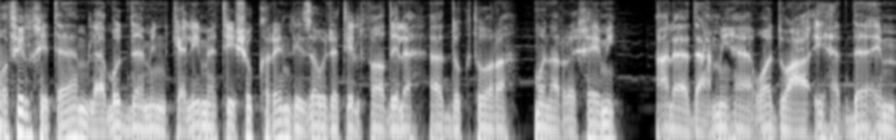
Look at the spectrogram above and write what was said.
وفي الختام لابد من كلمة شكر لزوجتي الفاضلة الدكتورة منى الرخيمي على دعمها ودعائها الدائم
